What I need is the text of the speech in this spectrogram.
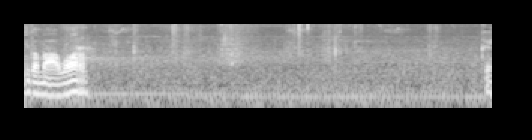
Juga bawor. Oke.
